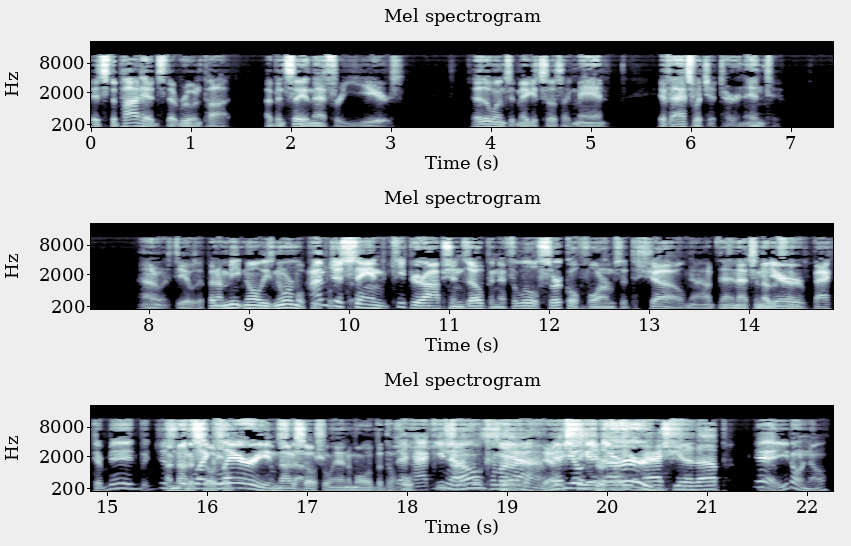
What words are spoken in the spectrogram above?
it's the potheads that ruin pot. I've been saying that for years. They're the ones that make it so it's like, man, if that's what you turn into, I don't want to deal with it. But I'm meeting all these normal people. I'm just saying, keep your options open. If a little circle forms at the show, No, and that's and another you're thing. back there, eh, but just I'm not a like social, Larry I'm and not a social animal, but the, The whole hacky You know, circle, come yeah. on. Yeah. Maybe Next you'll get you the know, you're urge. hacking it up. Yeah, you don't know.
